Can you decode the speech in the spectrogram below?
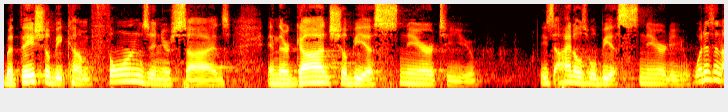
but they shall become thorns in your sides, and their God shall be a snare to you. These idols will be a snare to you. What, is an,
